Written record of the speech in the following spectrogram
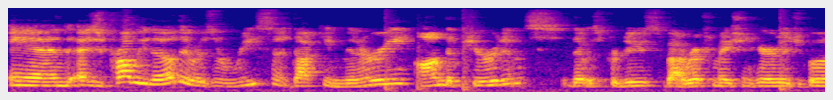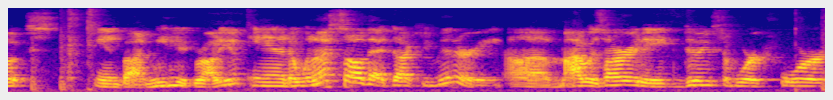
And as you probably know, there was a recent documentary on the Puritans that was produced by Reformation Heritage Books and by Media Gratia. And uh, when I saw that documentary, um, I was already doing some work for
